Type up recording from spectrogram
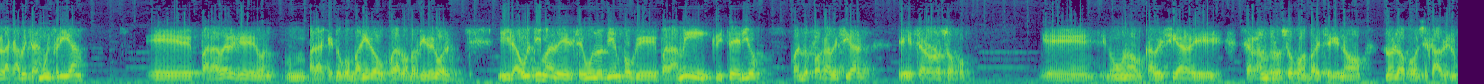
la cabeza muy fría eh, para ver que para que tu compañero pueda convertir el gol. Y la última del segundo tiempo que para mi criterio, cuando fue a cabecear, eh, cerró los ojos. Eh, uno cabecear cerrando los ojos me parece que no, no es lo aconsejable, ¿no?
